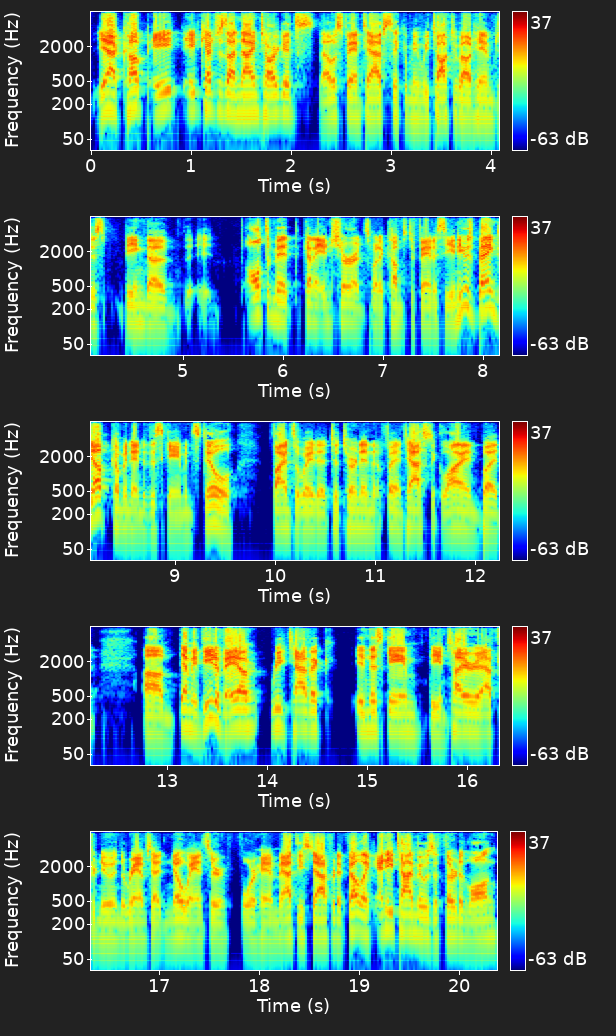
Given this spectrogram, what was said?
Yeah, Kupp eight eight catches on nine targets. That was fantastic. I mean, we talked about him just being the ultimate kind of insurance when it comes to fantasy, and he was banged up coming into this game, and still finds a way to to turn in a fantastic line. But um, I mean, Vita Vea wreaked havoc in this game the entire afternoon. The Rams had no answer for him. Matthew Stafford, it felt like anytime it was a third and long,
